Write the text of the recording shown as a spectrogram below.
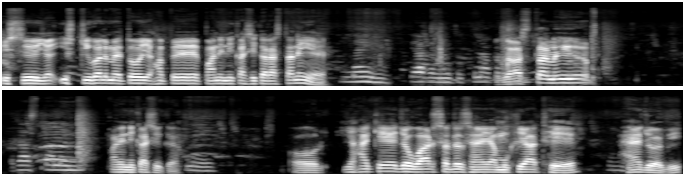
तो इस या इस ट्यूबवेल में तो यहाँ पे पानी निकासी का रास्ता नहीं है? नहीं क्या करेंगे तो रास्ता नहीं है। रास्ता नहीं है। पानी निकासी का? नहीं। और यहाँ के जो वार्ड सदस्य हैं या मुखिया थे हैं जो अभी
